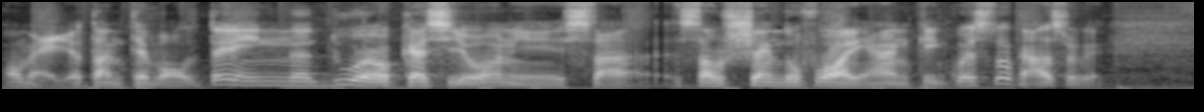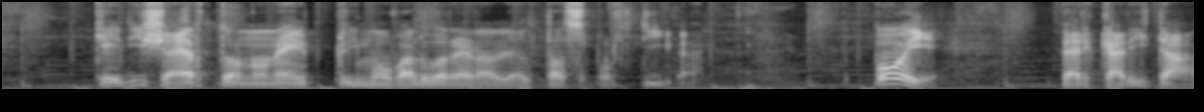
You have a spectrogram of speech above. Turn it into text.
o meglio, tante volte, in due occasioni sta, sta uscendo fuori anche in questo caso che, che di certo non è il primo valore della lealtà sportiva. Poi, per carità,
